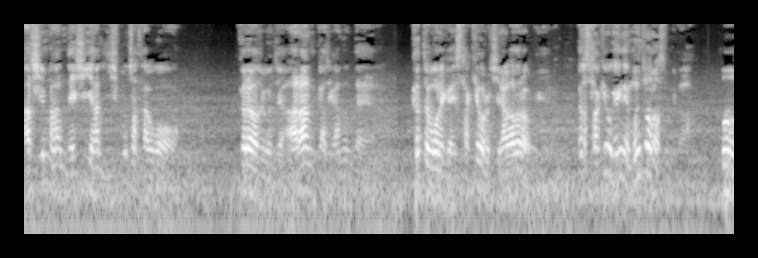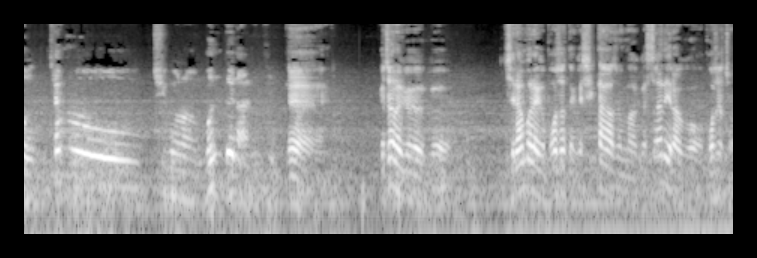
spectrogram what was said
아침 한 4시 한 20분 차 타고 그래가지고 이제 아란까지 갔는데 그때 보니까 4개월을 지나가더라고요. 그래서 4개월 굉장히 먼줄 알았습니다. 뭐, 태국 치고는 먼 데는 아니지. 네. 그 저는 그, 그, 지난번에 그 보셨던 그 식당 아줌마 그 써니라고 보셨죠?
